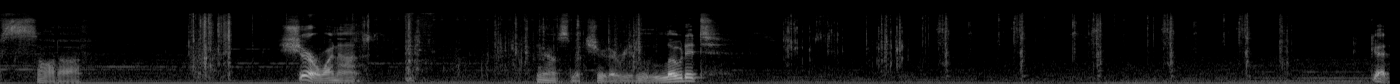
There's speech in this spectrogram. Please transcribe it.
Sawed off. Sure, why not? I'll just make sure to reload it. Good.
